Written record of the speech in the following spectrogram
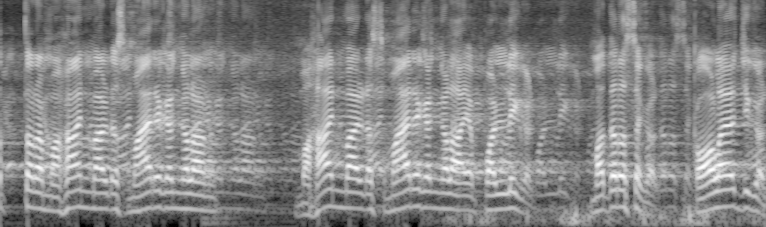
എത്ര മഹാന്മാരുടെ സ്മാരകങ്ങളാണ്. മഹാന്മാരുടെ സ്മാരകങ്ങളായ പള്ളികൾ മദ്രസകൾ കോളേജുകൾ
